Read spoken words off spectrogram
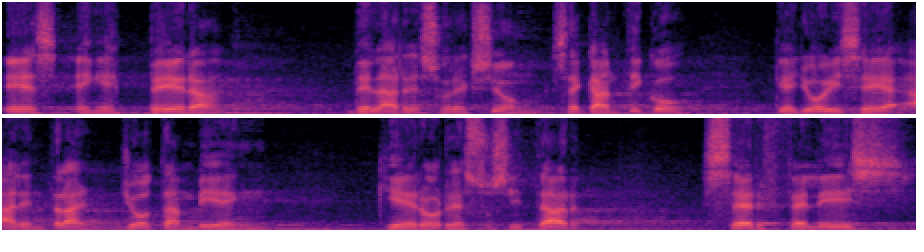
es en espera de la resurrección. Ese cántico que yo hice al entrar, yo también quiero resucitar, ser feliz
